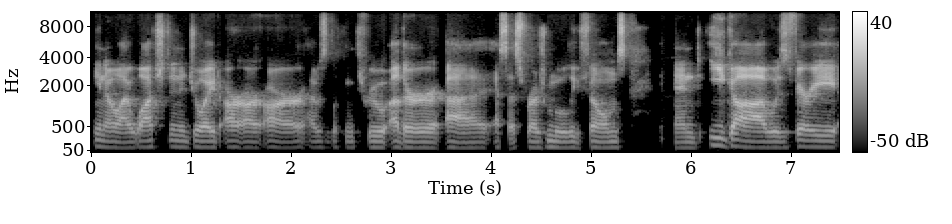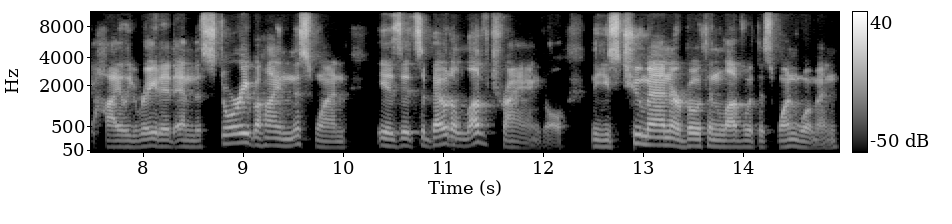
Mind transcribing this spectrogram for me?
you know, I watched and enjoyed RRR. I was looking through other uh, SS Rajamouli films, and Eega was very highly rated. And the story behind this one is it's about a love triangle. These two men are both in love with this one woman.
